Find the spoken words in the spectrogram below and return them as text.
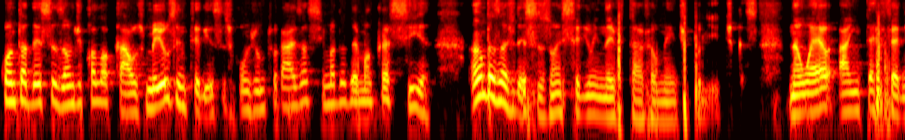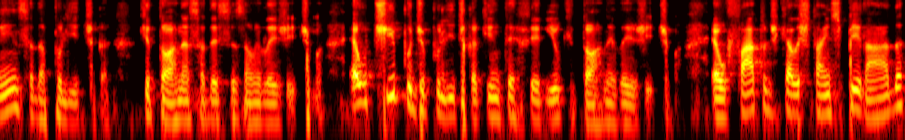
quanto à decisão de colocar os meus interesses conjunturais acima da democracia. Ambas as decisões seriam inevitavelmente políticas. Não é a interferência da política que torna essa decisão ilegítima. É o tipo de política que interferiu que torna ilegítima. É o fato de que ela está inspirada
